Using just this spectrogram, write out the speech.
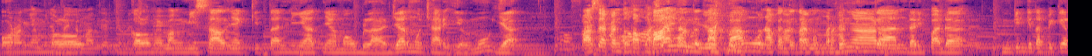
orang yang menyampaikan materi dan lain kalau memang misalnya kita niatnya mau belajar, mau cari ilmu, ya Offline Pasti akan tetap offline. pasti bangun akan tetap gitu. bangun, akan Akan tetap mendengar. memperhatikan daripada mungkin kita pikir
